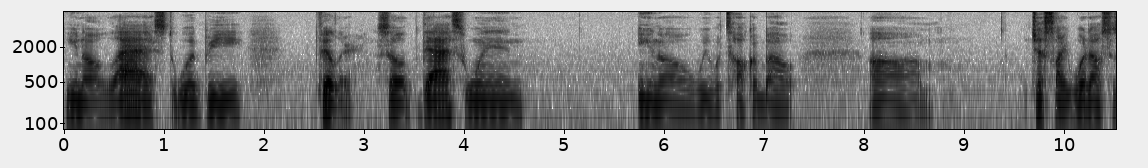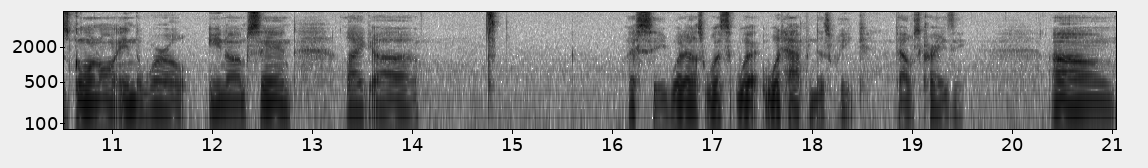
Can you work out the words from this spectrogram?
you know, last would be filler. So that's when, you know, we would talk about, um, just like what else is going on in the world. You know, what I'm saying, like, uh let's see what else what's what what happened this week that was crazy? Um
